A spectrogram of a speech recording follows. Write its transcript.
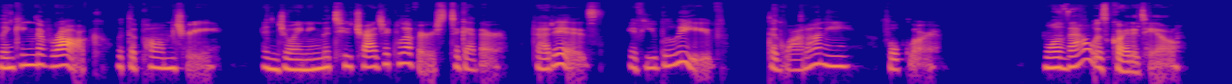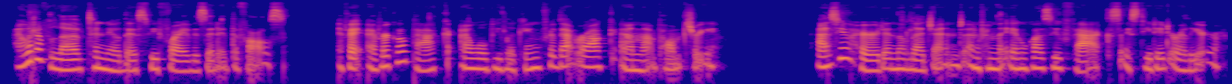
linking the rock with the palm tree and joining the two tragic lovers together. That is, if you believe the Guarani folklore. Well, that was quite a tale. I would have loved to know this before I visited the falls. If I ever go back, I will be looking for that rock and that palm tree. As you heard in the legend and from the Iguazu facts I stated earlier,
